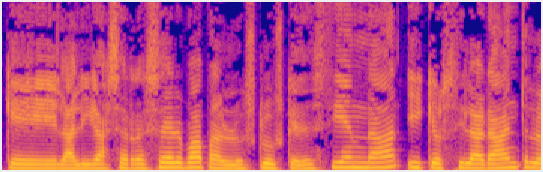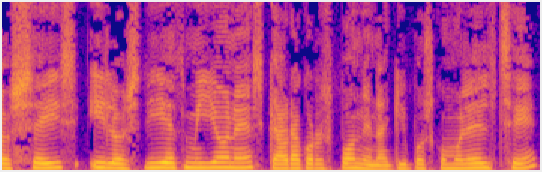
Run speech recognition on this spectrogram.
que la liga se reserva para los clubes que desciendan y que oscilará entre los 6 y los 10 millones que ahora corresponden a equipos como el Elche,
